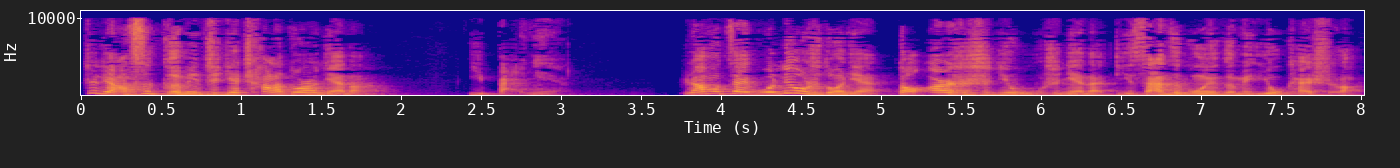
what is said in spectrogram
这两次革命之间差了多少年呢？一百年。然后再过六十多年，到二十世纪五十年代，第三次工业革命又开始了。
